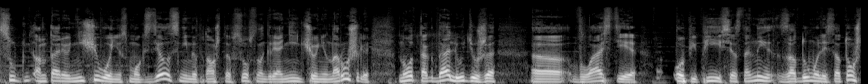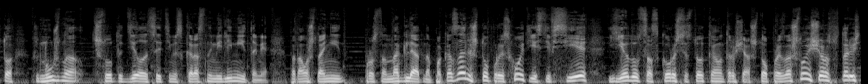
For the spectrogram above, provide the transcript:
суд Онтарио ничего не смог сделать с ними, потому что, собственно говоря, они ничего не нарушили, но тогда люди уже, э, власти, ОПП и все остальные задумались о том, что нужно что-то делать с этими скоростными лимитами, потому что они просто наглядно показали, что происходит, если все едут со скоростью 100 км в час. Что произошло, еще раз повторюсь,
